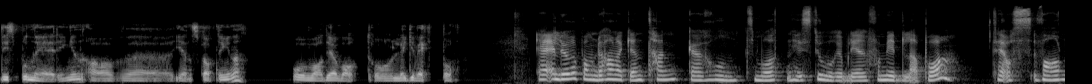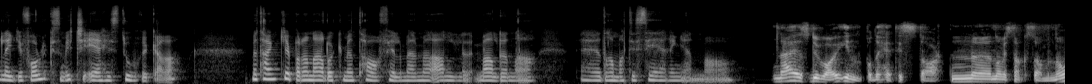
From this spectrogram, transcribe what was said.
disponeringen av uh, gjenskapningene. Og hva de har valgt å legge vekt på. Jeg lurer på om du har noen tanker rundt måten historie blir formidla på til oss vanlige folk som ikke er historikere? Med tanke på denne dokumentarfilmen med all, med all denne eh, dramatiseringen og Nei, altså Du var jo inne på det helt i starten eh, når vi snakket sammen nå,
